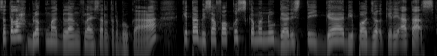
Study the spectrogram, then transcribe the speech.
Setelah blok Magelang Flasher terbuka, kita bisa fokus ke menu garis tiga di pojok kiri atas.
